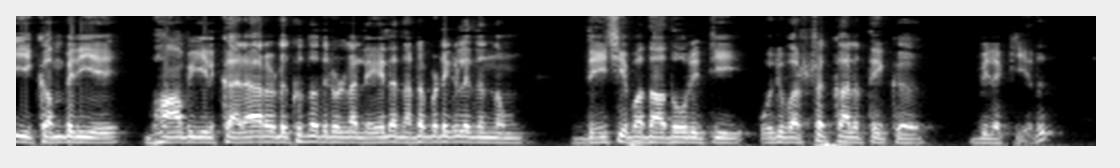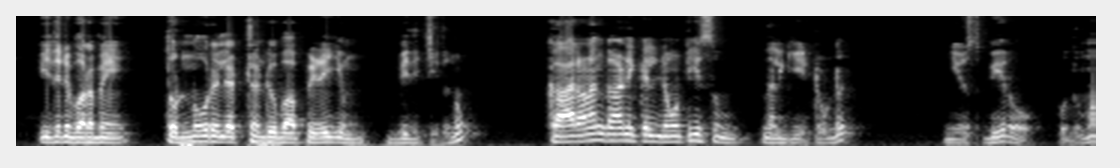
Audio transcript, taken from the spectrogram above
ഈ കമ്പനിയെ ഭാവിയിൽ കരാറെടുക്കുന്നതിനുള്ള ലേല നടപടികളിൽ നിന്നും ദേശീയപാത അതോറിറ്റി ഒരു വർഷക്കാലത്തേക്ക് വിലക്കിയത്. ഇതിനു പുറമെ തൊണ്ണൂറ് ലക്ഷം രൂപ പിഴയും വിധിച്ചിരുന്നു. കാരണം കാണിക്കൽ നോട്ടീസും നൽകിയിട്ടുണ്ട്. ന്യൂസ് ബ്യൂറോ പുതുമ.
